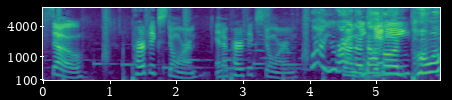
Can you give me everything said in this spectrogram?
So, perfect storm. In a perfect storm. Why are you writing a doggone poem?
